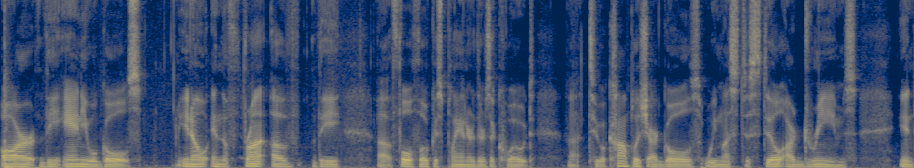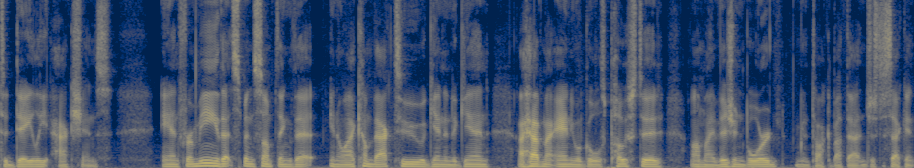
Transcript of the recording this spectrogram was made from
are the annual goals you know, in the front of the uh, full focus planner, there's a quote uh, To accomplish our goals, we must distill our dreams into daily actions. And for me, that's been something that, you know, I come back to again and again. I have my annual goals posted on my vision board. I'm going to talk about that in just a second.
